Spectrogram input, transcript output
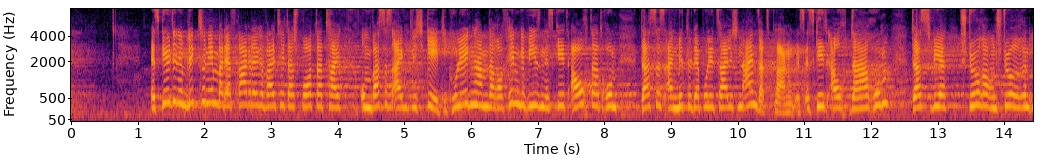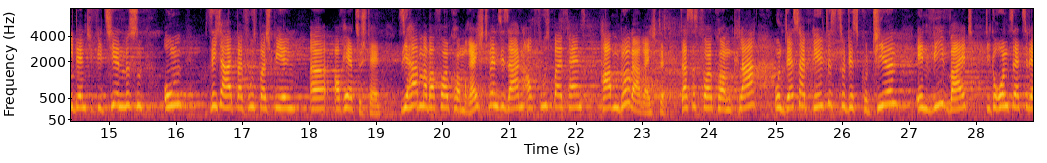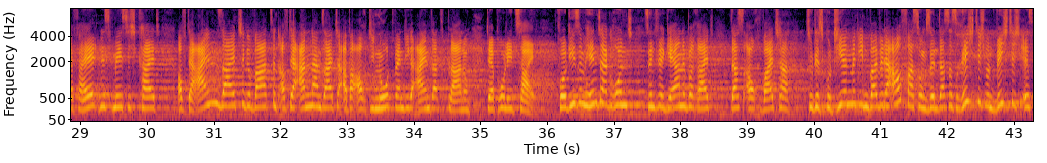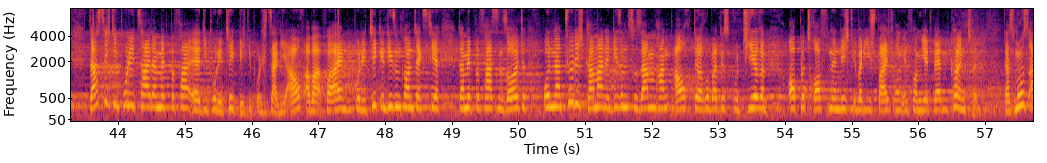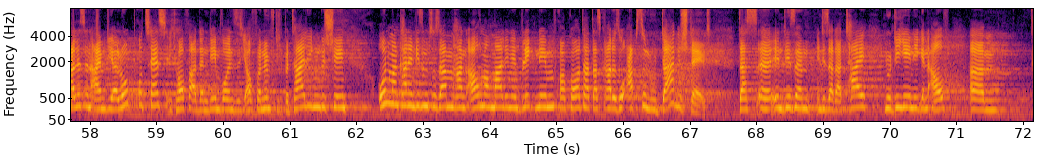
Es gilt in den Blick zu nehmen bei der Frage der Gewalttäter-Sportdatei, um was es eigentlich geht. Die Kollegen haben darauf hingewiesen, es geht auch darum, dass es ein Mittel der polizeilichen Einsatzplanung ist. Es geht auch darum, dass wir Störer und Störerinnen identifizieren müssen, um Sicherheit bei Fußballspielen äh, auch herzustellen. Sie haben aber vollkommen recht, wenn Sie sagen, auch Fußballfans haben Bürgerrechte. Das ist vollkommen klar. Und deshalb gilt es zu diskutieren, inwieweit die Grundsätze der Verhältnismäßigkeit auf der einen Seite gewahrt sind, auf der anderen Seite aber auch die notwendige Einsatzplanung der Polizei. Vor diesem Hintergrund sind wir gerne bereit, das auch weiter zu diskutieren mit Ihnen, weil wir der Auffassung sind, dass es richtig und wichtig ist, dass sich die Polizei damit äh, die Politik, nicht die Polizei, die auch, aber vor allem die Politik in diesem Kontext hier damit befassen sollte. Und natürlich kann man in diesem Zusammenhang auch darüber diskutieren, ob Betroffene nicht über die Speicherung informiert werden könnten. Das muss alles in einem Dialogprozess, ich hoffe, an dem wollen Sie sich auch vernünftig beteiligen, geschehen. Und man kann in diesem Zusammenhang auch noch mal in den Blick nehmen, Frau Korte hat das gerade so absolut dargestellt, dass äh, in, diesem, in dieser Datei nur diejenigen aufgenommen ähm,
